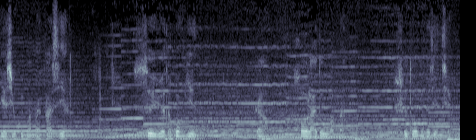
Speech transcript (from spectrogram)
也许会慢慢发现，岁月的光阴，让后来的我们是多么的坚强。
